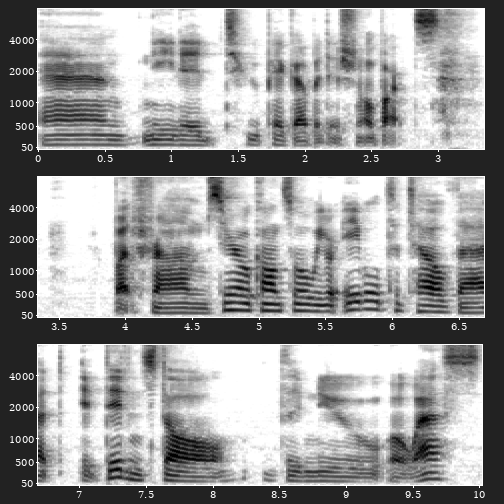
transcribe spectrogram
and needed to pick up additional parts. but from Serial Console, we were able to tell that it did install the new OS.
